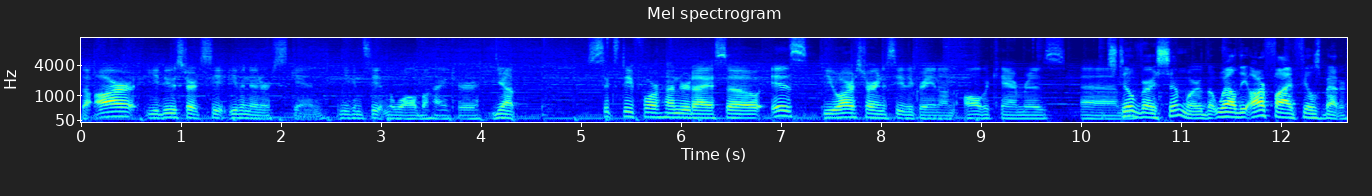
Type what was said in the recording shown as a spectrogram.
The R, you do start to see it even in her skin. You can see it in the wall behind her. Yep. 6400 ISO is, you are starting to see the grain on all the cameras. Um, Still very similar. but well, the R5 feels better.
